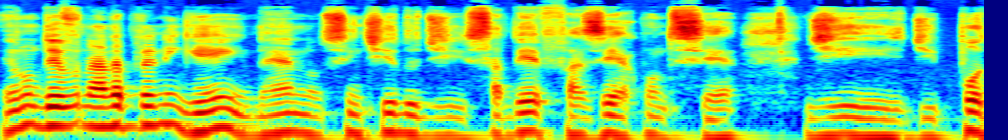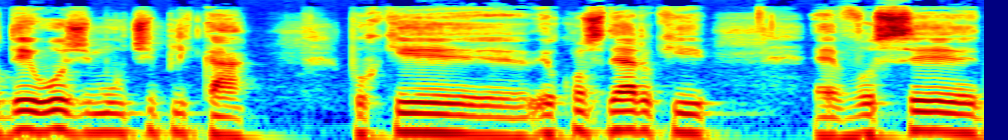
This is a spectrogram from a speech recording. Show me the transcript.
eu não devo nada para ninguém, né? No sentido de saber fazer acontecer, de, de poder hoje multiplicar, porque eu considero que é, você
